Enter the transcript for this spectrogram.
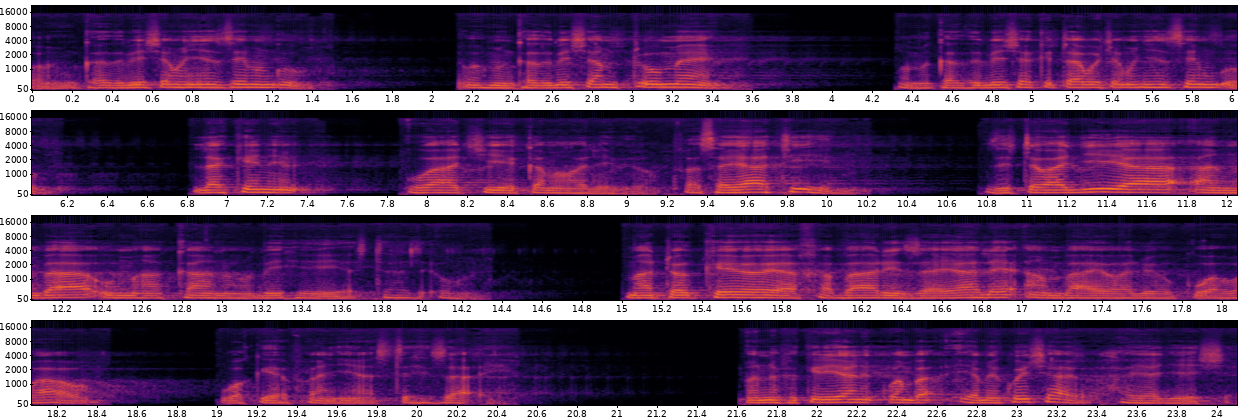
Wamekadhibisha Mwenyezi Mungu. Wamekadhibisha mtume. Wamekadhibisha kitabu cha Mwenyezi Mungu lakini waachie kama walivyo. Fasayati zitawajia anba umakano bihi yastaziun. Matokeo ya habari za yale ambayo waliokuwa wao wakiyafanyia stehzai wanafikiriani kwamba yamekwisha? Hayajesha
